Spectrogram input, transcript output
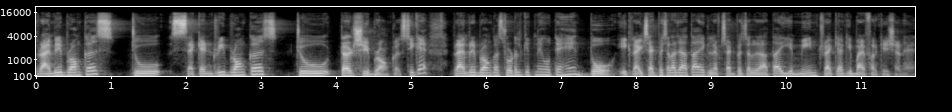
primary bronchus to secondary bronchus to tertiary bronchus ठीक है? प्राइमरी ब्रोंकस टोटल कितने होते हैं? दो। एक राइट साइड पे चला जाता है, एक लेफ़्ट साइड पे चला जाता है। ये मेन ट्रैकिया की बाइफर्केशन है।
